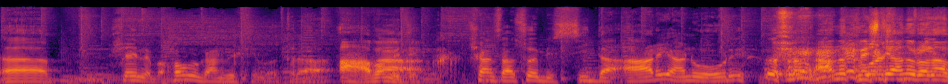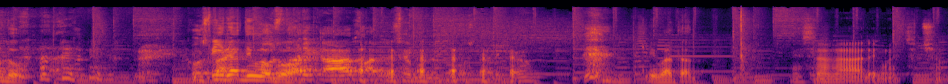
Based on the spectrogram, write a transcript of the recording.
აა შეიძლება ხო განვიხილოთ რა. აა, აბა მიდი. ჩანს ასოების სიდა არის, ანუ ორი. ანუ კრისტიანო რონალდუ. პირადი ლოგოა. კოსტარიკა პატივისებული კოსტარიკა. კი ბატონო. ეს რა არის მე თუ ჩავ.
